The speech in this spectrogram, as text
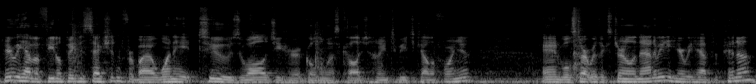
Here we have a fetal pig dissection for Bio 182 Zoology here at Golden West College in Huntington Beach, California. And we'll start with external anatomy. Here we have the pinna.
